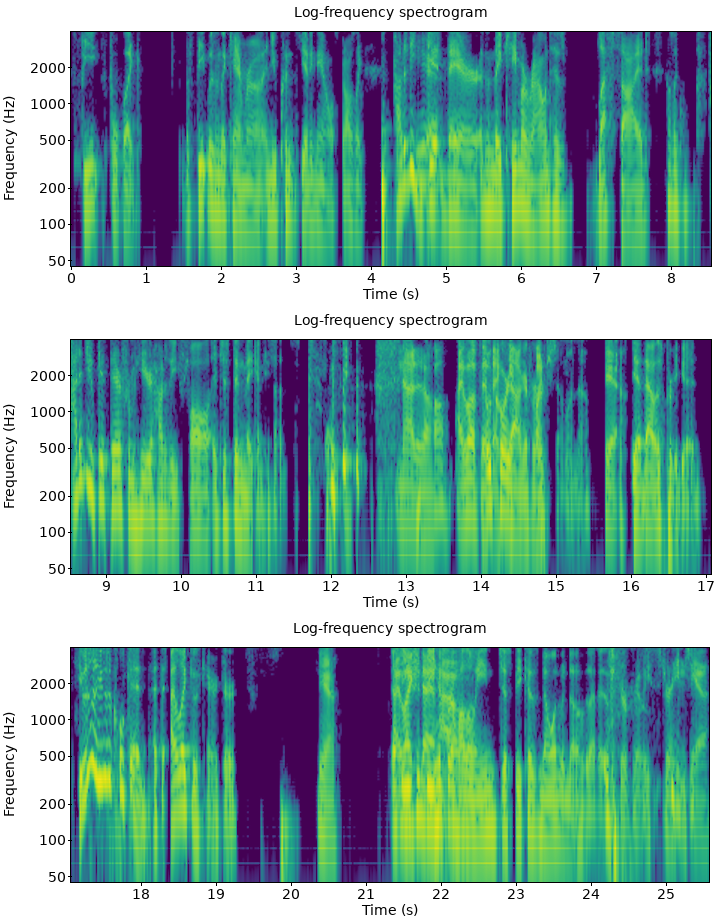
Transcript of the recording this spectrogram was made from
feet full, like the feet was in the camera and you couldn't see anything else but i was like how did he Yeah. get there and then they came around his left side i was like how did you get there from here how did he fall it just didn't make any sense Not at all. I love that. No that choreographer. punched someone though. Yeah, yeah that was pretty good he was a, he was a cool kid i, th- I liked his character yeah. Yeah, so you should be him for halloween just because no one would know who that is They're really strange. Yeah.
